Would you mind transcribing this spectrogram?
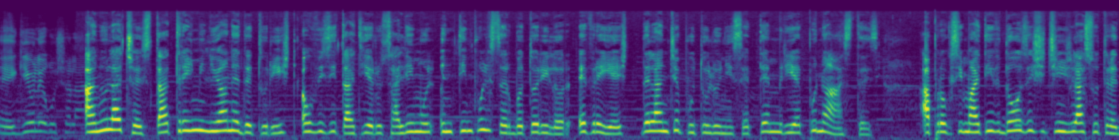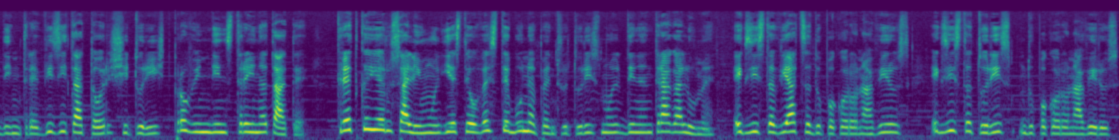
הגיעו לירושלים. Anul acesta, 3 milioane de turiști au vizitat Ierusalimul în timpul sărbătorilor evreiești de la începutul lunii septembrie până astăzi. Aproximativ 25% dintre vizitatori și turiști provin din străinătate. Cred că Ierusalimul este o veste bună pentru turismul din întreaga lume. Există viață după coronavirus, există turism după coronavirus,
